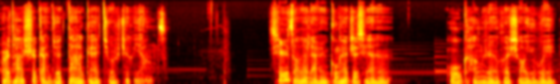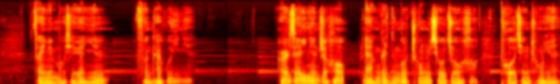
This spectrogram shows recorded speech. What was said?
而他是感觉大概就是这个样子。其实早在两人公开之前，吴康仁和邵雨薇曾因为某些原因分开过一年。而在一年之后，两个人能够重修旧好，破镜重圆。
